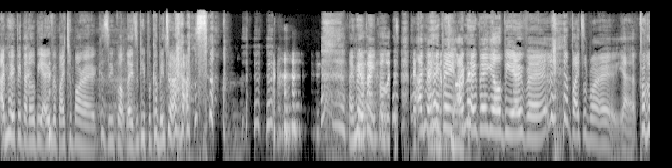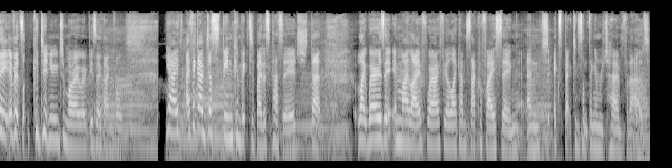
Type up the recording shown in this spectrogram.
I'm hoping that it'll be over by tomorrow because we've got loads of people coming to our house. I'm hoping. I'm hoping. I'm hoping it'll be over by tomorrow. Yeah, probably if it's continuing tomorrow, I won't be so thankful. Yeah, I, I think I've just been convicted by this passage that, like, where is it in my life where I feel like I'm sacrificing and expecting something in return for that,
